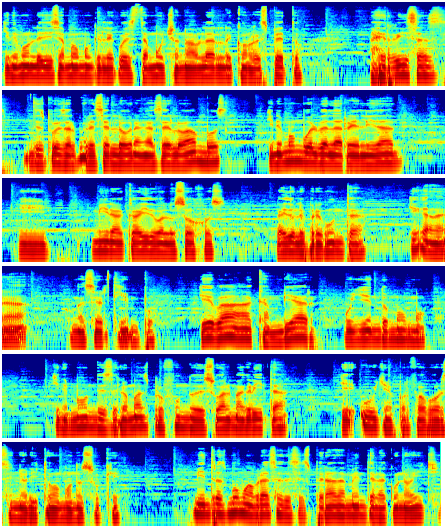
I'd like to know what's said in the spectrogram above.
Kinemon le dice a Momo que le cuesta mucho no hablarle con respeto. Hay risas, después al parecer logran hacerlo ambos. Kinemon vuelve a la realidad y mira a Kaido a los ojos. Kaido le pregunta, ¿qué ganará con hacer tiempo? ¿Qué va a cambiar huyendo Momo? Kinemon desde lo más profundo de su alma grita, que huya por favor señorito Momonosuke. Mientras Momo abraza desesperadamente a la Kunoichi,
